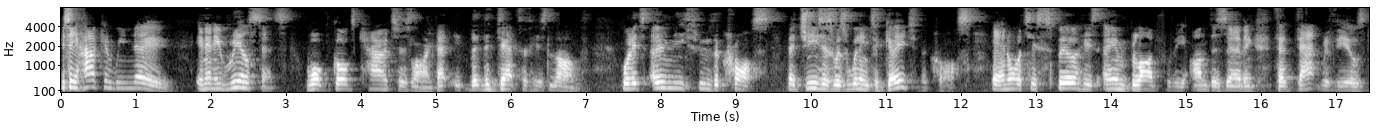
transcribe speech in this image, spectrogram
You see, how can we know in any real sense what God's character is like, that, the, the depth of his love? Well, it's only through the cross that Jesus was willing to go to the cross in order to spill his own blood for the undeserving, that that reveals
